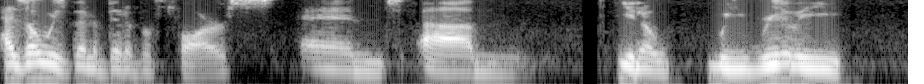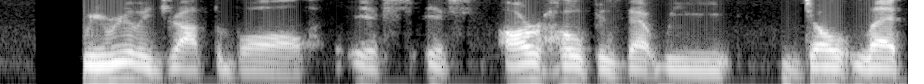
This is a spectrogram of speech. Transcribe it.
has always been a bit of a farce. And um, you know, we really we really dropped the ball. If if our hope is that we don't let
